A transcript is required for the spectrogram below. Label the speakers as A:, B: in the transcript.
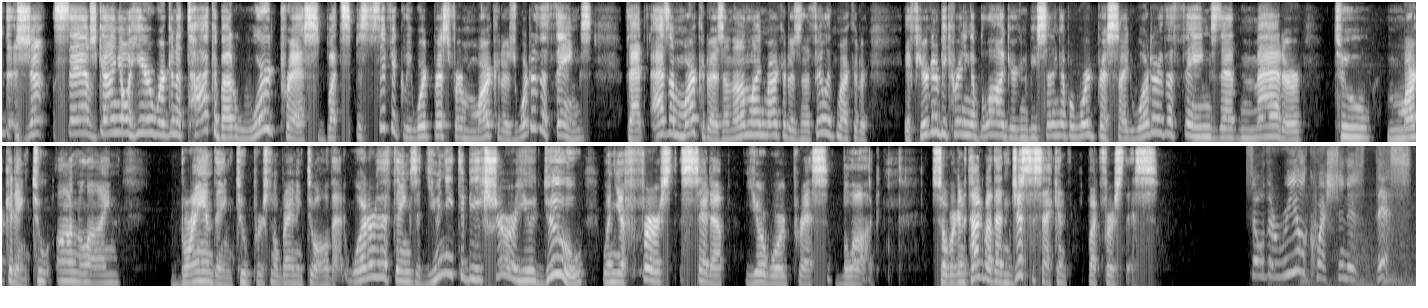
A: friend Jean-Serge Gagnon here. We're going to talk about WordPress but specifically WordPress for marketers. What are the things that as a marketer as an online marketer as an affiliate marketer if you're going to be creating a blog you're going to be setting up a WordPress site what are the things that matter to marketing to online branding to personal branding to all that? What are the things that you need to be sure you do when you first set up your WordPress blog so we're going to talk about that in just a second but first this.
B: So the real question is this.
